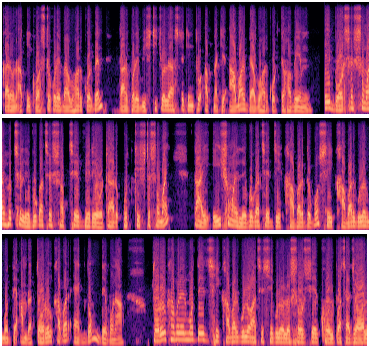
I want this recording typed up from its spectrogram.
কারণ আপনি কষ্ট করে ব্যবহার করবেন, তারপরে বৃষ্টি চলে আসলে কিন্তু আপনাকে আবার ব্যবহার করতে হবে। এই বর্ষার সময় হচ্ছে লেবু গাছের সবচেয়ে বেড়ে ওঠার উৎকৃষ্ট সময়। তাই এই সময় লেবু গাছের যে খাবার দেব, সেই খাবারগুলোর মধ্যে আমরা তরল খাবার একদম দেব না। তরল খাবারের মধ্যে যে খাবারগুলো আছে, সেগুলো হলো সর্ষের খোল পচা জল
